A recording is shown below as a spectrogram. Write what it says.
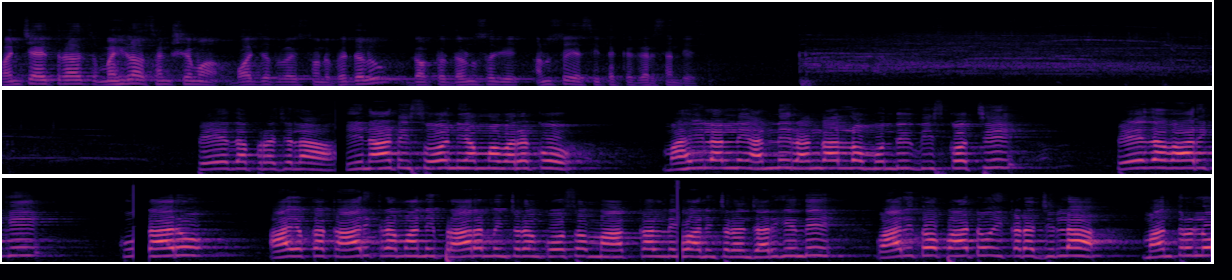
పంచాయతీరాజ్ మహిళా సంక్షేమ బాధ్యతలు వహిస్తున్న పెద్దలు డాక్టర్ ధనుసజి అనసూయ సీతక్క గారి సందేశం. పేద ప్రజల ఈనాటి సోనియమ్మ వరకు మహిళల్ని అన్ని రంగాల్లో ముందుకు తీసుకొచ్చి పేదవారికి గారు ఆ యొక్క కార్యక్రమాన్ని ప్రారంభించడం కోసం మా అక్కల్ని ఆహ్వానించడం జరిగింది. వారితో పాటు ఇక్కడ జిల్లా మంత్రులు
